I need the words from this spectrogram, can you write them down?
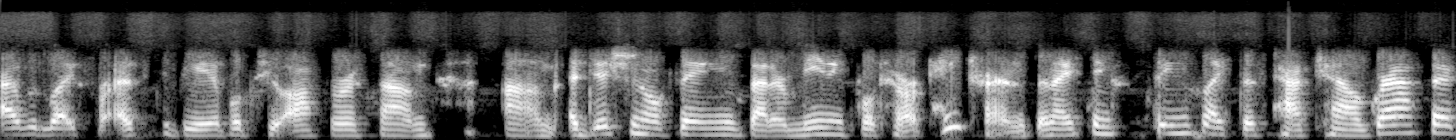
I would like for us to be able to offer some um, additional things that are meaningful to our patrons. And I think things like this tactile graphics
